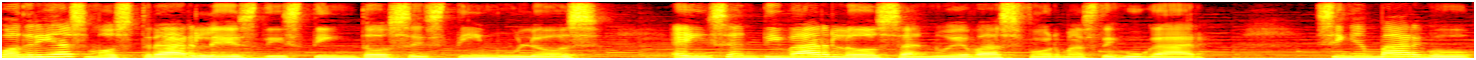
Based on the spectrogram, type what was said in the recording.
Podrías mostrarles distintos estímulos e incentivarlos a nuevas formas de jugar. Sin embargo,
